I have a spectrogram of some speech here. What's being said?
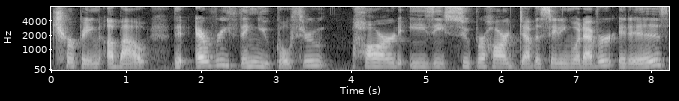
chirping about that everything you go through, hard, easy, super hard, devastating, whatever it is,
